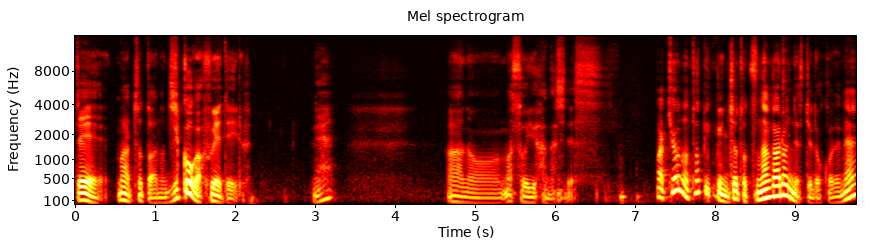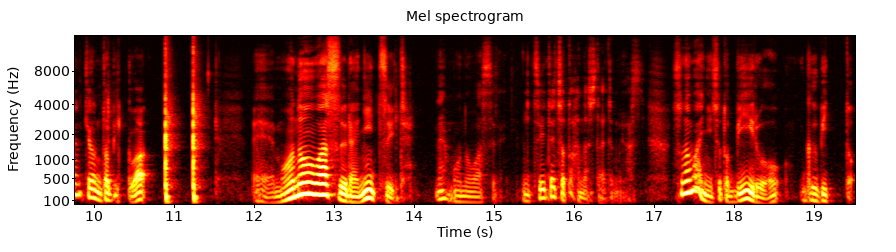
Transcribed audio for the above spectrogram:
てまあちょっとあの事故が増えている。ね。あのまあそういう話です。まあ今日のトピックにちょっとつながるんですけどこれね今日のトピックは、えー、物忘れについてね物忘れについてちょっと話したいと思います。その前にちょっとビールをグビッと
